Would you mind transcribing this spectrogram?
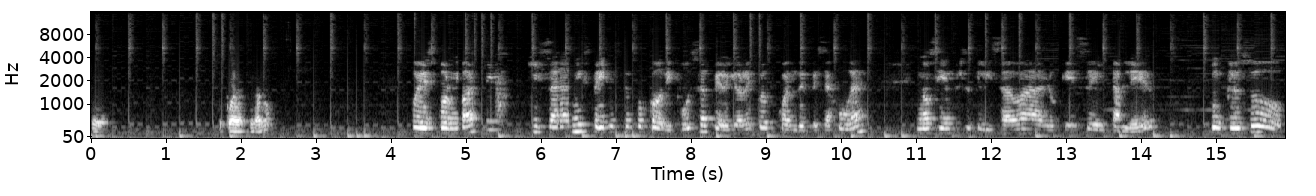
que, que pueda decir algo. Pues por mi parte, quizás mi experiencia está un poco difusa, pero yo recuerdo cuando empecé a jugar, no siempre se utilizaba lo que es el tablero. Incluso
